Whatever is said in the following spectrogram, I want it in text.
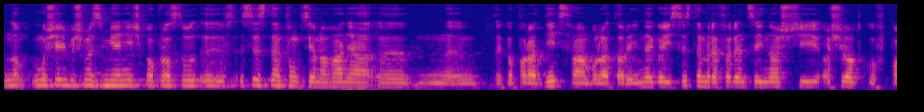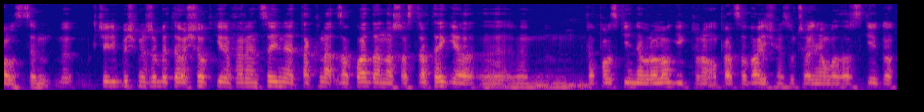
no, musielibyśmy zmienić po prostu y, system funkcjonowania y, y, tego poradnictwa ambulatoryjnego i system referencyjności ośrodków w Polsce. My chcielibyśmy, żeby te ośrodki referencyjne, tak na, zakłada nasza strategia dla polskiej neurologii, którą opracowaliśmy z uczelnią Łazarskiego,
